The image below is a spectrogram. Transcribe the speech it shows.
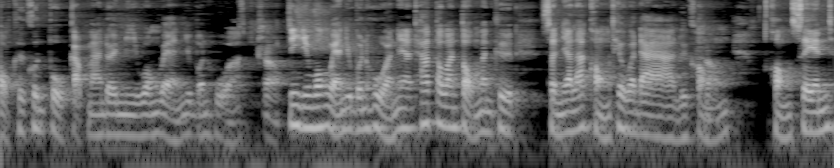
ตกคือคุณปู่กลับมาโดยมีวงแหวนอยู่บนหัวครับจริงๆ วงแหวนอยู่บนหัวเนี่ยถ้าตะวันตกมันคือสัญลักษณ์ของเทวดาหรือของครับ ของ saint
